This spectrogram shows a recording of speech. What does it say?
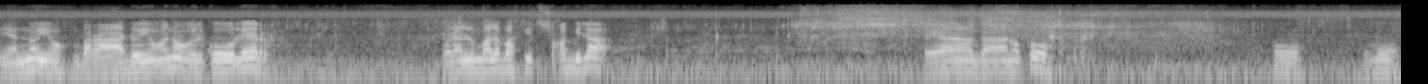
Ayan no, yung barado yung ano, oil cooler. Walang lumalabas dito sa kabila. Kaya gaano to. Oh, ito mo.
